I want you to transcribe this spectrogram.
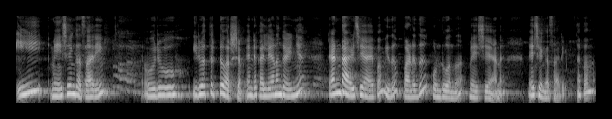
ഈ മേശയും കസാരയും ഒരു ഇരുപത്തെട്ട് വർഷം. എന്റെ കല്യാണം കഴിഞ്ഞ് രണ്ടാഴ്ചയായപ്പം ഇത് പണിത് കൊണ്ടുവന്ന മേശയാണ് മേശയും സാരി അപ്പം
